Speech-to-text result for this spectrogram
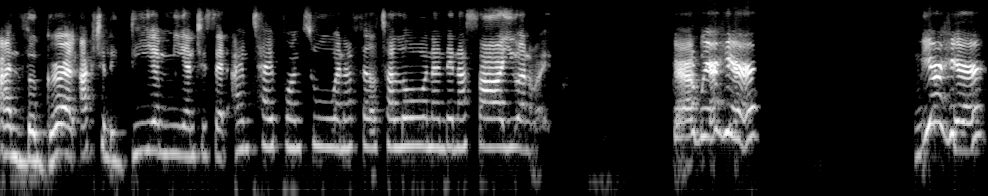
And the girl actually DM me and she said, I'm type 1 too. And I felt alone. And then I saw you and I'm like, girl, we're here. We are here.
